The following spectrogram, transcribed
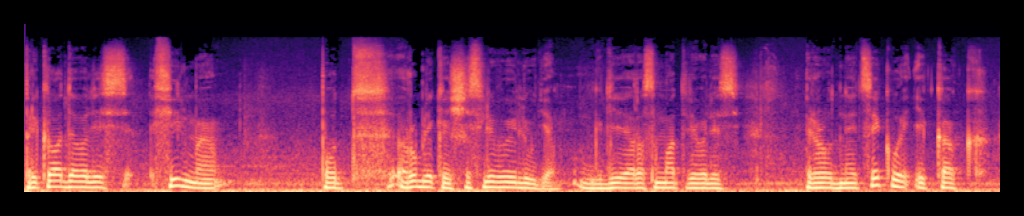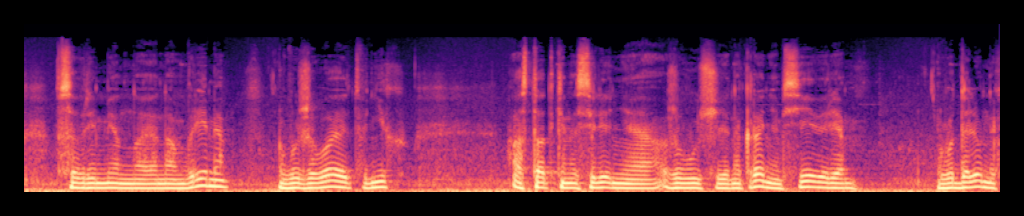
прикладывались фильмы под рубрикой «Счастливые люди», где рассматривались природные циклы и как в современное нам время выживает в них остатки населения, живущие на крайнем севере, в отдаленных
